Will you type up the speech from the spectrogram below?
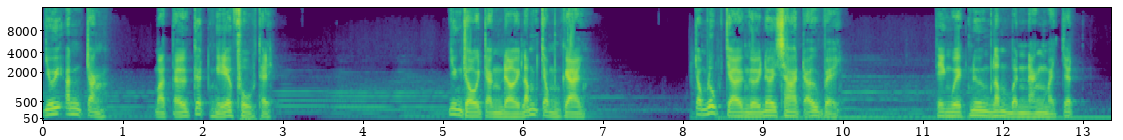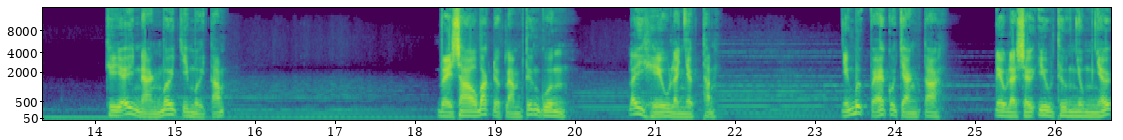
Dưới anh trăng Mà tự kết nghĩa phù thề. Nhưng rồi trần đời lắm trong gai. Trong lúc chờ người nơi xa trở về, Thì Nguyệt Nương lâm bệnh nặng mà chết. Khi ấy nàng mới chỉ 18 về sau bác được làm tướng quân, Lấy hiệu là Nhật Thanh. Những bức vẽ của chàng ta Đều là sự yêu thương nhung nhớ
